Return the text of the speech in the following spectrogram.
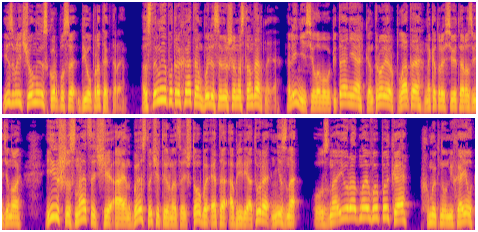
извлеченную из корпуса биопротектора. Остальные потроха там были совершенно стандартные. Линии силового питания, контроллер, плата, на которой все это разведено, и 16 ЧАНБ-114, чтобы эта аббревиатура не зна... «Узнаю родной ВПК», — хмыкнул Михаил,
